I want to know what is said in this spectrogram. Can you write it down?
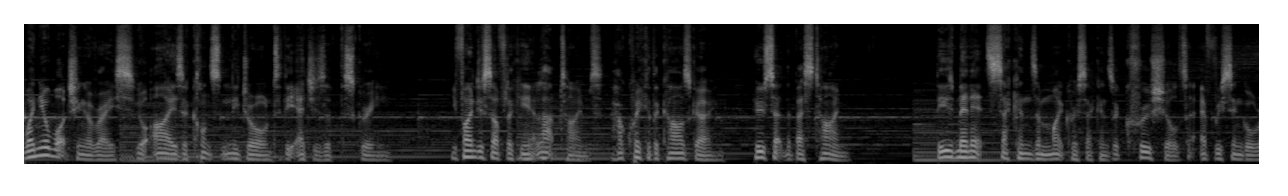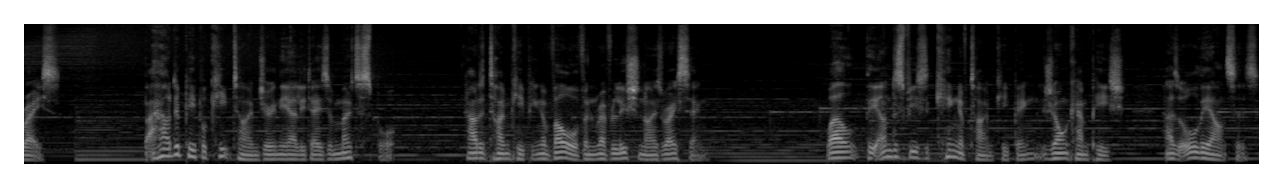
When you're watching a race, your eyes are constantly drawn to the edges of the screen. You find yourself looking at lap times, how quick are the cars going, who set the best time. These minutes, seconds, and microseconds are crucial to every single race. But how did people keep time during the early days of motorsport? How did timekeeping evolve and revolutionise racing? Well, the undisputed king of timekeeping, Jean Campiche, has all the answers.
